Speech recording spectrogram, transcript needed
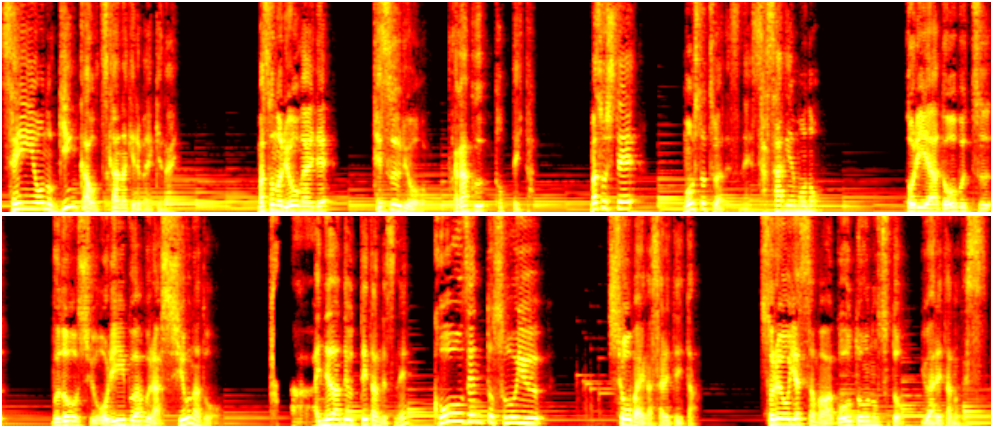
専用の銀貨を使わなければいけない。まあ、その両替で手数料を多額取っていた。まあ、そしてもう一つはですね、捧げ物。鳥や動物、ブドウ酒、オリーブ油、塩などを高い値段で売っていたんですね。公然とそういう商売がされていた。それをイエス様は強盗の巣と言われたのです。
